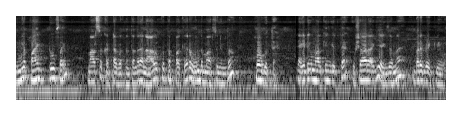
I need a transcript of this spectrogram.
ನಿಮಗೆ point two five marks cut ಆಗುತ್ತೆ ಅಂತಂದರೆ ನಾಲ್ಕು ತಪ್ಪು ಹಾಕಿದರೆ ಒಂದು ಮಾರ್ಕ್ಸ್ ನಿಮ್ಮದು ಹೋಗುತ್ತೆ. ನೆಗೆಟಿವ್ ಮಾರ್ಕಿಂಗ್ ಇರುತ್ತೆ, ಹುಷಾರಾಗಿ ಎಕ್ಸಾಮ್ನ ಬರಬೇಕು ನೀವು.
